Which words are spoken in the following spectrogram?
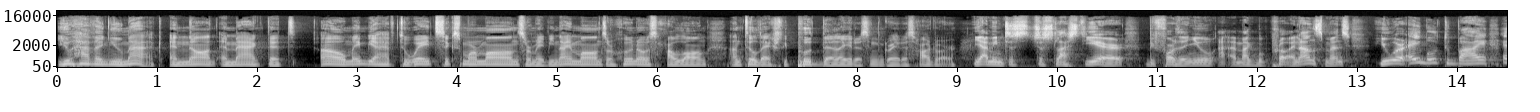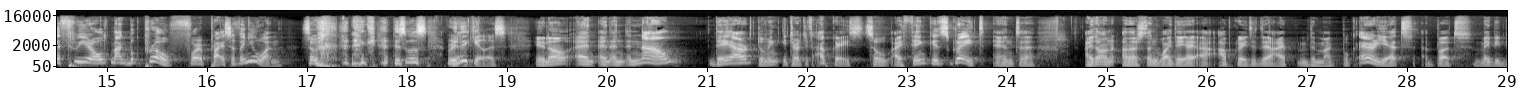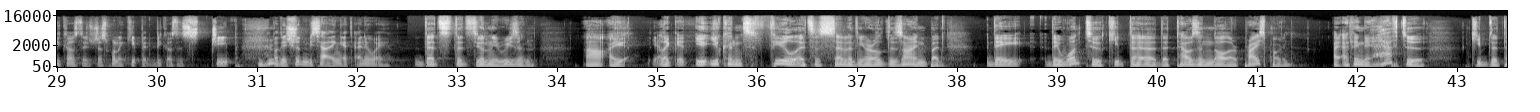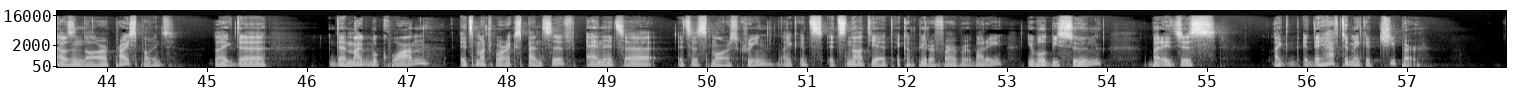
you have a new mac and not a mac that oh maybe i have to wait six more months or maybe nine months or who knows how long until they actually put the latest and greatest hardware yeah i mean just just last year before the new uh, macbook pro announcements you were able to buy a three-year-old macbook pro for a price of a new one so like, this was ridiculous yeah. you know and, and and now they are doing iterative upgrades. So I think it's great. And uh, I don't understand why they uh, upgraded the, the MacBook Air yet, but maybe because they just want to keep it because it's cheap, mm-hmm. but they shouldn't be selling it anyway. That's that's the only reason. Uh, I yeah. like it. You, you can feel it's a seven-year-old design, but they they want to keep the the thousand dollar price point. I, I think they have to keep the thousand dollar price point. Like the the MacBook One, it's much more expensive, and it's a it's a smaller screen. Like it's it's not yet a computer for everybody. It will be soon, but it's just like they have to make it cheaper.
